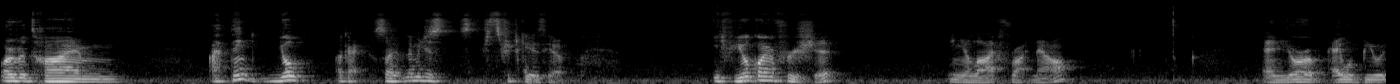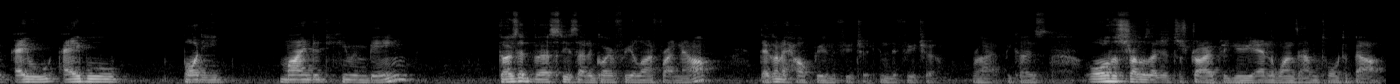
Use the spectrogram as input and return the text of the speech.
over time, I think you're okay. So let me just switch gears here. If you're going through shit in your life right now, and you're able, able, able bodied, minded human being, those adversities that are going through your life right now, they're going to help you in the future. In the future, right? Because all the struggles I just described to you and the ones I haven't talked about,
